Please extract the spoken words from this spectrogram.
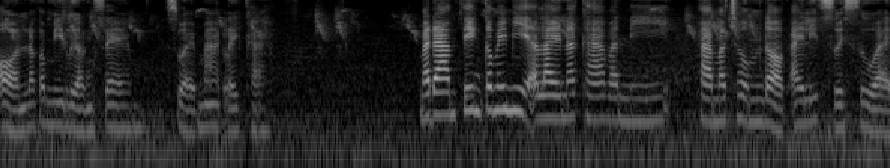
อ่อนแล้วก็มีเหลืองแซมสวยมากเลยค่ะ มาดามติ้งก็ไม่มีอะไรนะคะ วันนี้ พามาชมดอกไอริสสวย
